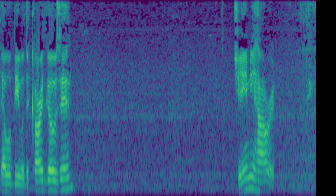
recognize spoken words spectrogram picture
that will be where the card goes in. Jamie Howard.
